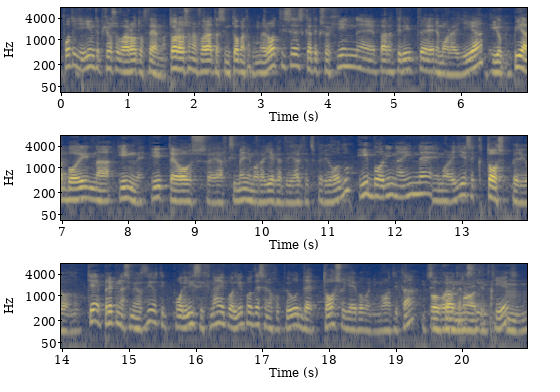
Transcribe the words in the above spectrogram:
Οπότε και γίνεται πιο σοβαρό το θέμα. Τώρα, όσον αφορά τα συμπτώματα που με ρώτησες, κατεξοχήν ε, παρατηρείται αιμορραγία, η οποία μπορεί να είναι είτε ως αυξημένη αιμορραγία κατά τη διάρκεια της περίοδου ή μπορεί να είναι αιμορραγίες εκτός περίοδου. Και πρέπει να σημειωθεί ότι πολύ συχνά οι πολύποδες ενοχοποιούνται τόσο για υπογονιμότητα, σε μικρότερε ηλικίες, mm-hmm.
